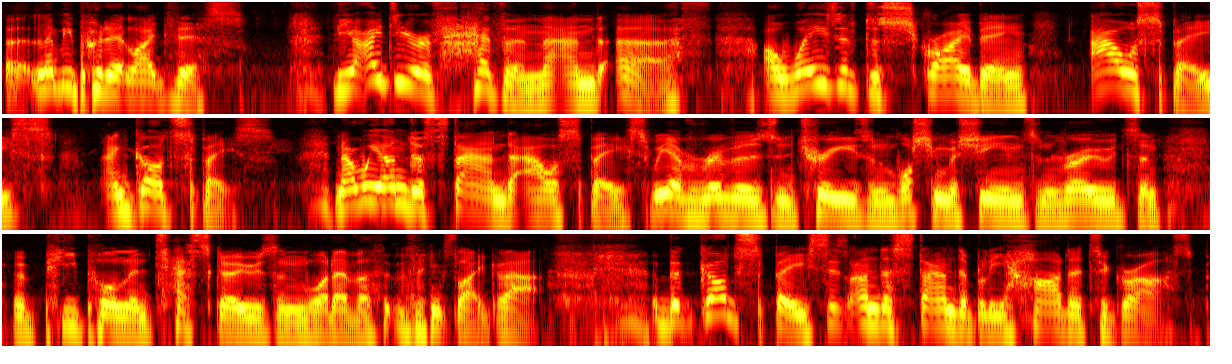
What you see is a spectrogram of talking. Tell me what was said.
Uh, let me put it like this the idea of heaven and earth are ways of describing our space and God's space. Now we understand our space. We have rivers and trees and washing machines and roads and uh, people and Tesco's and whatever, things like that. But God's space is understandably harder to grasp.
